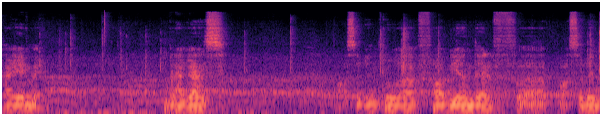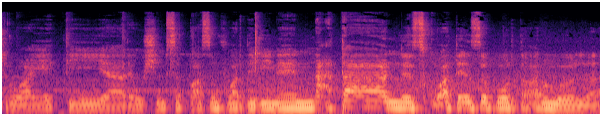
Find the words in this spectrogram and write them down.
KM, Bragans, pasă pentru Fabian Delf, pasă pentru Aieti, reușim să pasăm foarte bine, Nathan scoate însă portarul,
